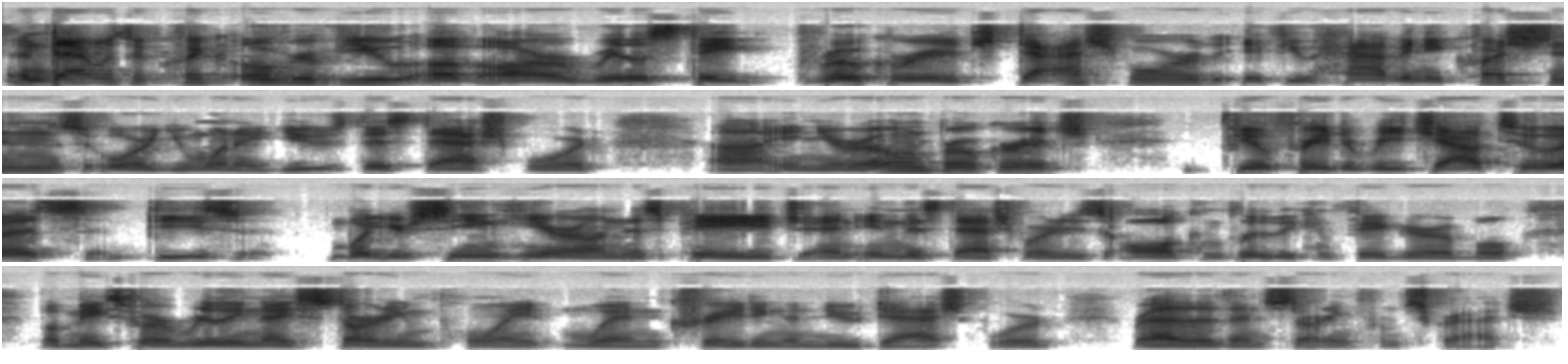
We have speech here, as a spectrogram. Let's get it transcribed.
And that was a quick overview of our real estate brokerage dashboard. If you have any questions or you want to use this dashboard uh, in your own brokerage, feel free to reach out to us. These what you're seeing here on this page and in this dashboard is all completely configurable, but makes for a really nice starting point when creating a new dashboard rather than starting from scratch.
